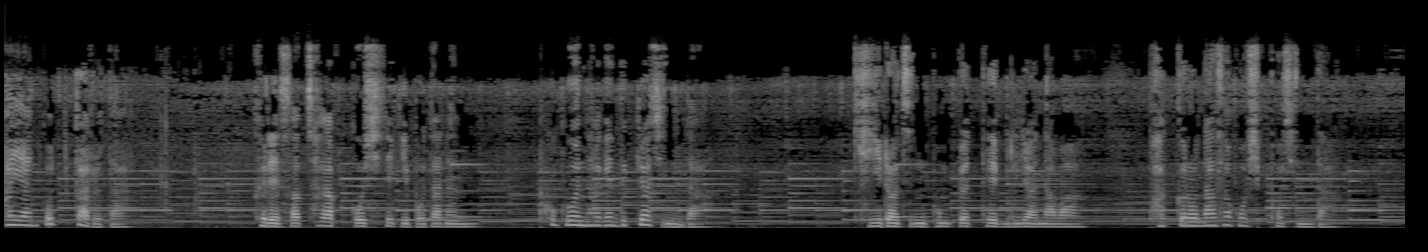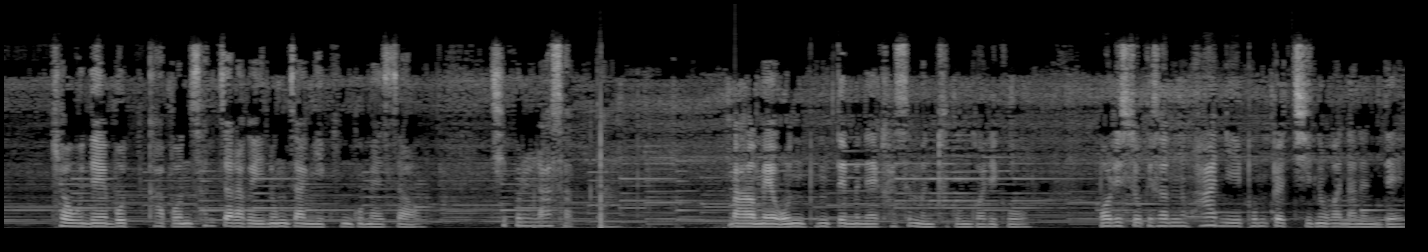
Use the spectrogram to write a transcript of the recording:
하얀 꽃가루다. 그래서 차갑고 시리기보다는 포근하게 느껴진다. 길어진 봄볕에 밀려나와 밖으로 나서고 싶어진다. 겨우내 못 가본 산자락의 농장이 궁금해서 집을 나섰다. 마음에 온 봄 때문에 가슴은 두근거리고 머릿속에선 환히 봄볕이 녹아나는데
